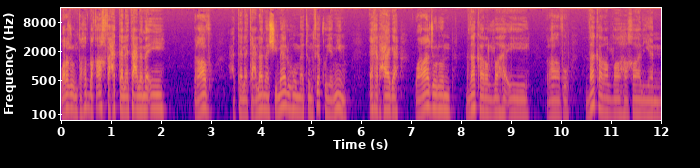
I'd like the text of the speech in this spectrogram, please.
ورجل تصدق أخفى حتى لا تعلم إيه؟ برافو. حتى لا تعلم شماله ما تنفق يمينه. آخر حاجة ورجل ذكر الله إيه؟ برافو. ذكر الله خاليا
